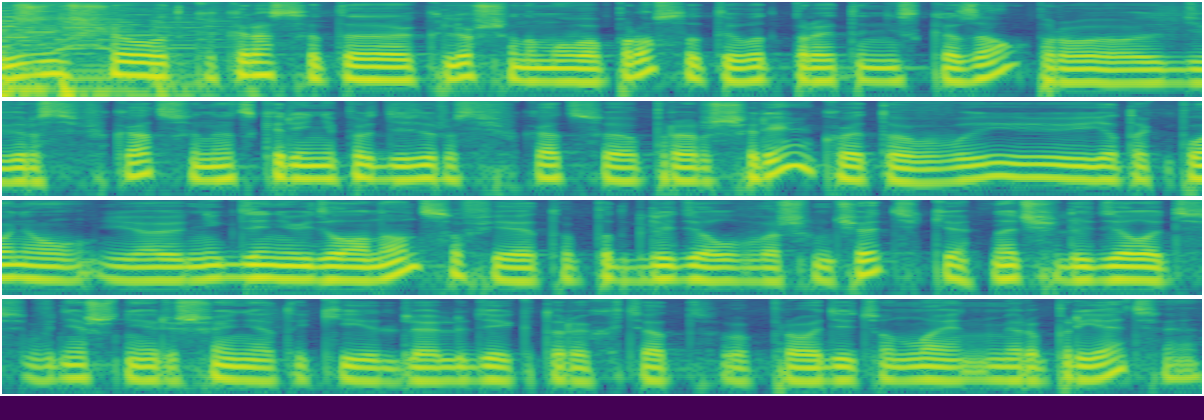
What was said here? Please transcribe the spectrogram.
Ты же еще вот как раз это к Лешиному вопросу, ты вот про это не сказал, про диверсификацию, но это скорее не про диверсификацию, а про расширение какое-то. Вы, я так понял, я нигде не видел анонсов, я это подглядел в вашем чатике, начали делать внешние решения такие для людей, которые хотят проводить онлайн мероприятия.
